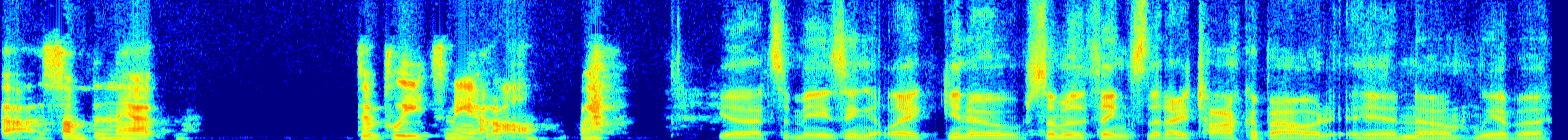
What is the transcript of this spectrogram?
uh, something that depletes me at all. yeah, that's amazing. Like, you know, some of the things that I talk about, and um, we have a,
